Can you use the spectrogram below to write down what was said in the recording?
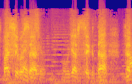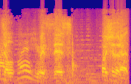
Спасибо, сэр. Я всегда хотел быть здесь. Очень рад.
